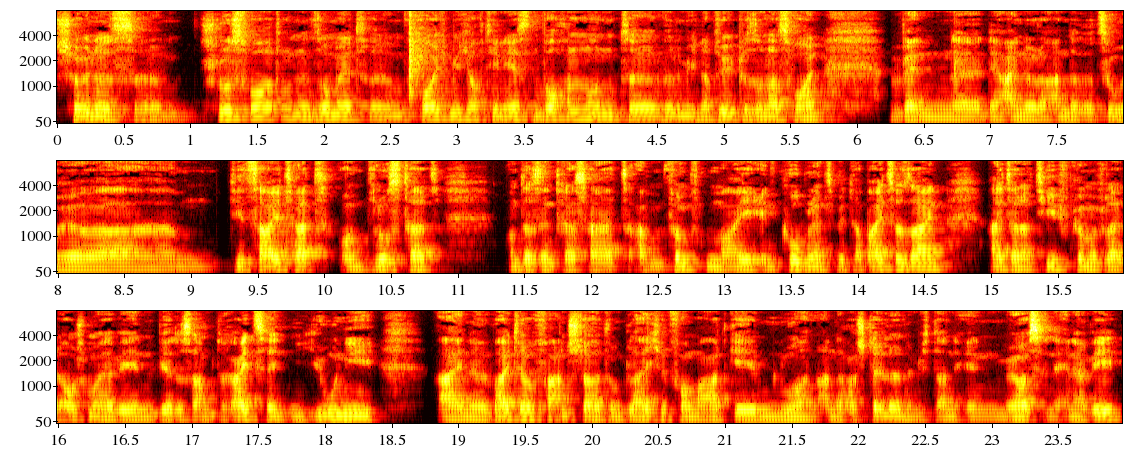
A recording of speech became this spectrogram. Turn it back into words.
schönes ähm, Schlusswort und somit ähm, freue ich mich auf die nächsten Wochen und äh, würde mich natürlich besonders freuen, wenn äh, der eine oder andere Zuhörer ähm, die Zeit hat und Lust hat und das Interesse hat, am 5. Mai in Koblenz mit dabei zu sein. Alternativ können wir vielleicht auch schon mal erwähnen, wird es am 13. Juni eine weitere Veranstaltung, gleiche Format geben, nur an anderer Stelle, nämlich dann in Mörs in NRW.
